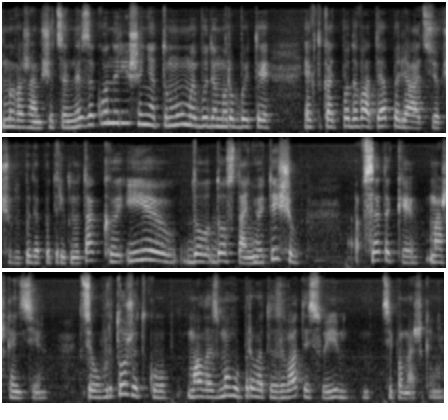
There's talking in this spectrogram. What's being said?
Ми вважаємо, що це незаконне рішення, тому ми будемо робити, як то кажуть, подавати апеляцію, якщо буде потрібно, так і до, до останнього йти, щоб все-таки мешканці цього гуртожитку мали змогу приватизувати свої ці помешкання.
